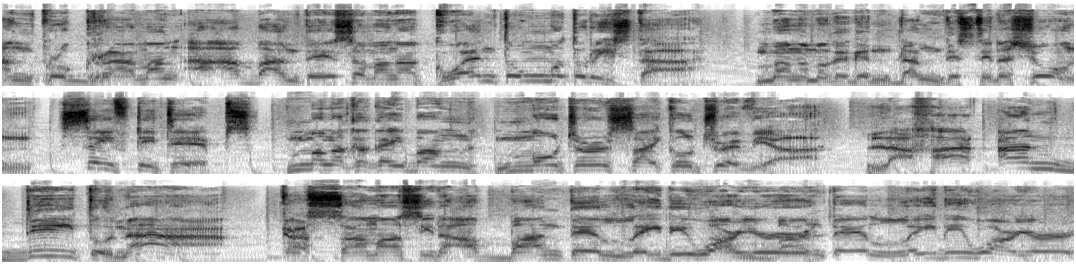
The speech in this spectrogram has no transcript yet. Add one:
ang programang aabante sa mga kwentong motorista, mga magagandang destinasyon, safety tips, mga kakaibang motorcycle trivia. Lahat andito na! Kasama sina Abante Lady Warrior, Abante Lady Warrior,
